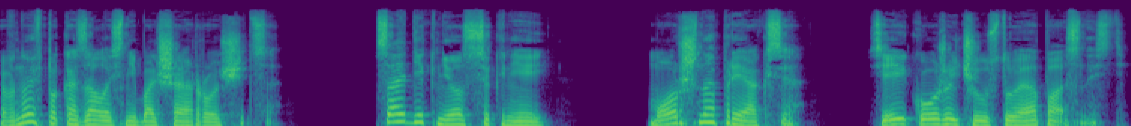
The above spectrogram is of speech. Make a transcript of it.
Вновь показалась небольшая рощица. Садник несся к ней. Морж напрягся, всей кожей чувствуя опасность.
